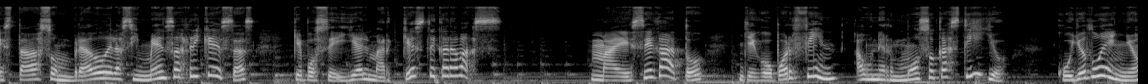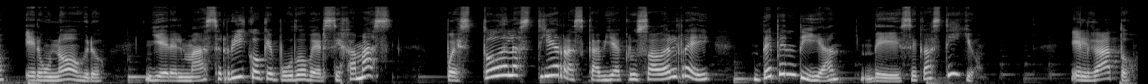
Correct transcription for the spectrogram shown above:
estaba asombrado de las inmensas riquezas que poseía el marqués de Carabás. Maese gato llegó por fin a un hermoso castillo, cuyo dueño era un ogro, y era el más rico que pudo verse jamás, pues todas las tierras que había cruzado el rey dependían de ese castillo. El gato,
